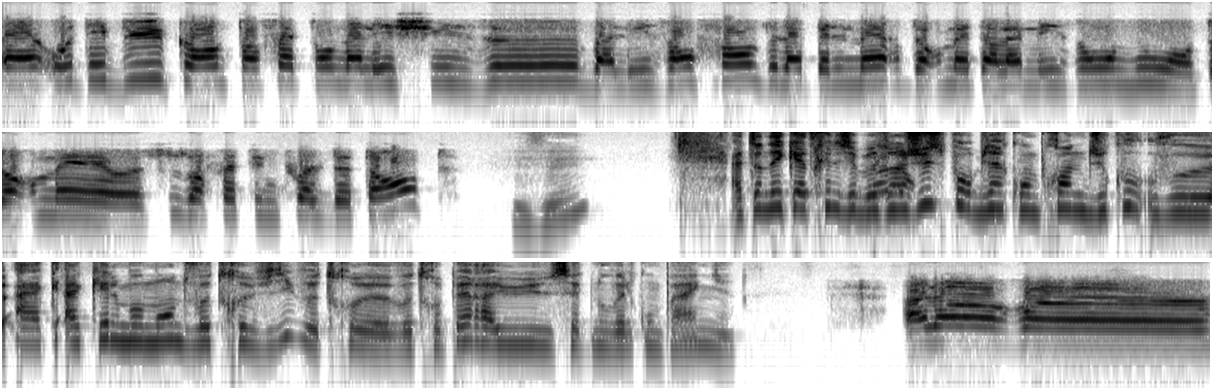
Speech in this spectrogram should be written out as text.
Euh, au début, quand en fait on allait chez eux, bah, les enfants de la belle-mère dormaient dans la maison, nous on dormait sous en fait une toile de tente. Mhm. Attendez Catherine, j'ai besoin juste pour bien comprendre, du coup, vous, à, quel moment de votre vie votre, votre père a eu cette nouvelle compagne? Alors, euh,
